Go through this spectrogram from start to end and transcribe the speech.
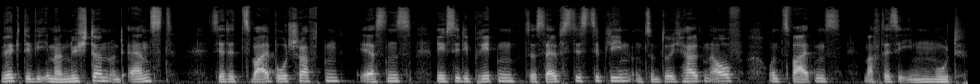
wirkte wie immer nüchtern und ernst. Sie hatte zwei Botschaften. Erstens rief sie die Briten zur Selbstdisziplin und zum Durchhalten auf und zweitens machte sie ihnen Mut.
